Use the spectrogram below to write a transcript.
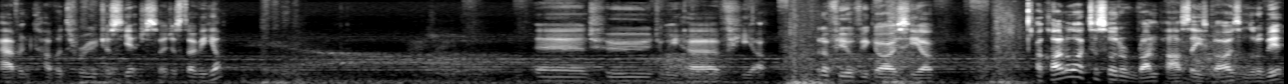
haven't covered through just yet. So just over here. And who do we have here? Got a few of you guys here. I kind of like to sort of run past these guys a little bit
